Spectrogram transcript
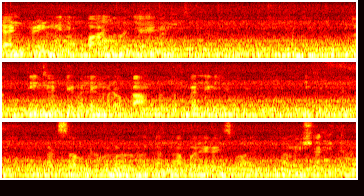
रिटर्न ट्रेन मेरी पाँच बजे है। मतलब तीन घंटे मिलेंगे मेरा काम ख़त्म करने के लिए। हर सब में करना पड़ेगा इस बार, हमेशा की तरह।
